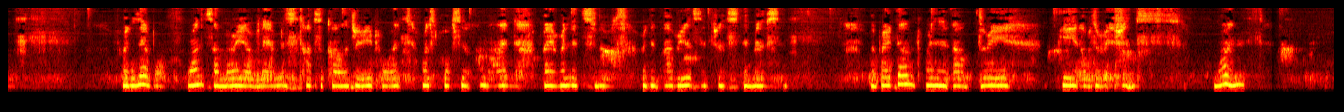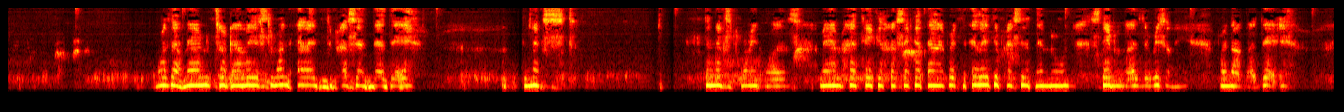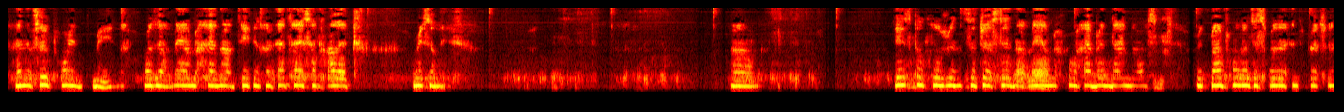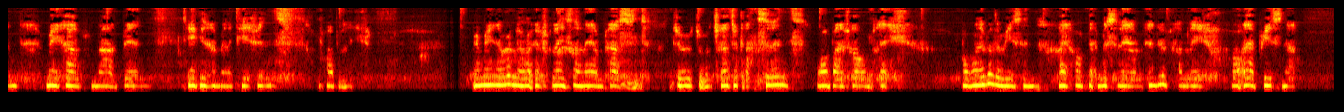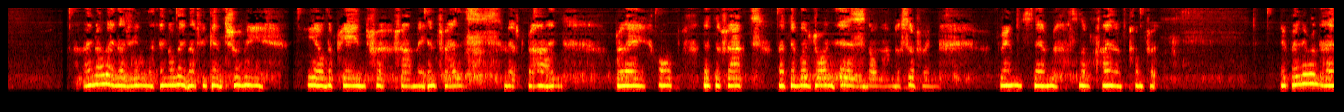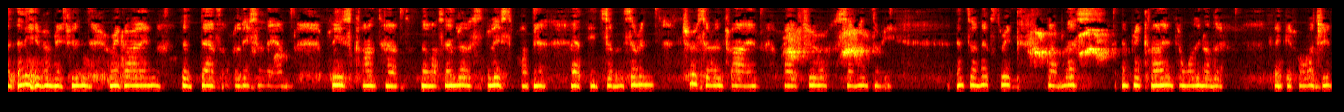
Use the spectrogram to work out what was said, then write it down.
For example, one summary of Lam's toxicology report was posted online by Reddit sleuth with an obvious interest in medicine. The breakdown pointed out um, three key observations. One was that Lam took at least one antidepressant that day. The next the next point was Lam had taken her second antidepressant and mood stabilizer recently, but not that day. And the third point being was that Lam had not taken her antipsychotic recently. Um, these conclusions suggested that Lam, who had been diagnosed with bipolar disorder and depression, may have not been taking her medications properly. We may never know if Lisa Lam passed due to a tragic accident or by foul play. But whatever the reason, I hope that Miss Lam and her family are at peace now. I know that nothing, I know that nothing can truly heal the pain for family and friends left behind, but I hope that the fact that the loved one is no longer suffering brings them some kind of comfort. If anyone has any information regarding the death of Elisa Lam, please contact the Los Angeles Police Department at 877 275-5273. Until next week, God bless and be kind to one another. Thank you for watching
